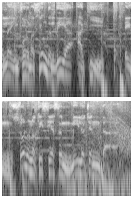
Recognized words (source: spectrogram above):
La información del día aquí, en Solo Noticias 1080.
